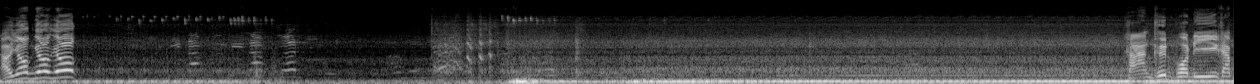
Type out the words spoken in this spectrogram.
เอายกยกยกทางขึ้นพอดีครับ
